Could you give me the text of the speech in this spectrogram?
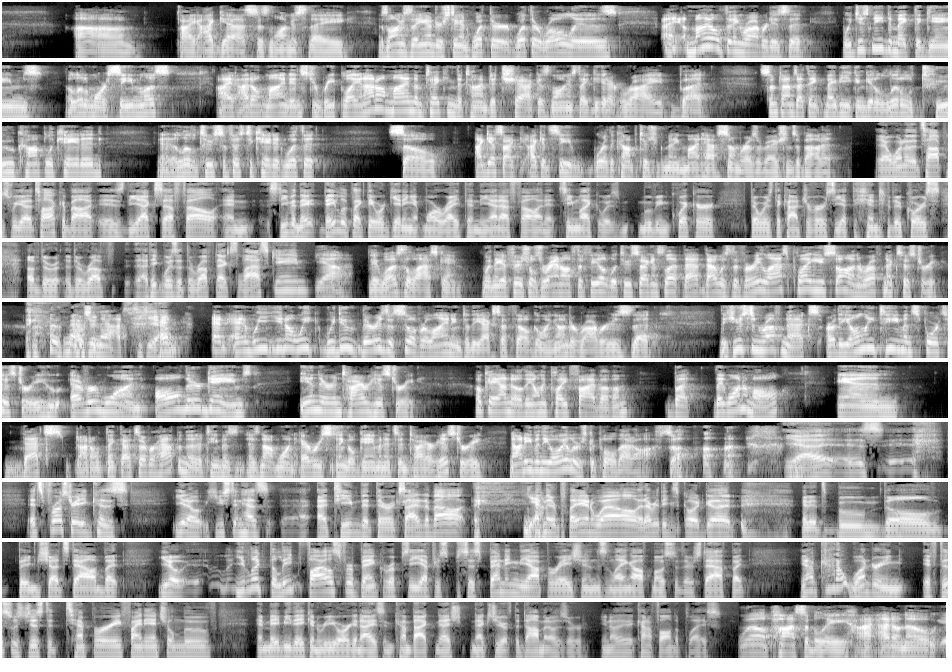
Um, I, I, guess as long as they as long as they understand what their what their role is. I, my whole thing, Robert, is that we just need to make the games a little more seamless. I, I don't mind instant replay, and I don't mind them taking the time to check as long as they get it right. But Sometimes I think maybe you can get a little too complicated, a little too sophisticated with it. So I guess I, I could see where the competition committee might have some reservations about it. Yeah, one of the topics we got to talk about is the XFL. And Stephen, they, they looked like they were getting it more right than the NFL, and it seemed like it was moving quicker. There was the controversy at the end of the course of the the rough. I think was it the Roughnecks last game? Yeah, it was the last game when the officials ran off the field with two seconds left. That that was the very last play you saw in the Roughnecks history. Imagine that. yeah. And, and and we you know we we do there is a silver lining to the XFL going under Robert is that the Houston Roughnecks are the only team in sports history who ever won all their games in their entire history. Okay, I know they only played five of them, but they won them all. And that's, I don't think that's ever happened that a team has, has not won every single game in its entire history. Not even the Oilers could pull that off. So, yeah, it's, it's frustrating because, you know, Houston has a team that they're excited about yeah. and they're playing well and everything's going good and it's boom, the whole thing shuts down. But you know, you look the league files for bankruptcy after suspending the operations and laying off most of their staff. But you know, I'm kind of wondering if this was just a temporary financial move, and maybe they can reorganize and come back next next year if the dominoes are you know they kind of fall into place. Well, possibly. I, I don't know.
